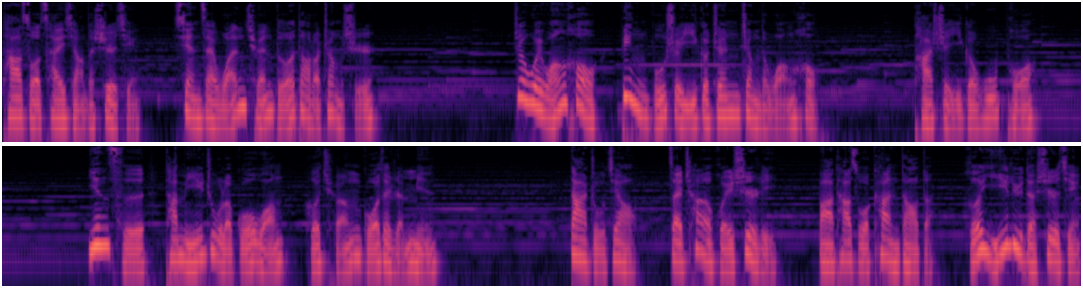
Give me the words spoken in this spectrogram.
他所猜想的事情，现在完全得到了证实。这位王后并不是一个真正的王后，她是一个巫婆。因此，他迷住了国王和全国的人民。大主教在忏悔室里，把他所看到的和疑虑的事情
